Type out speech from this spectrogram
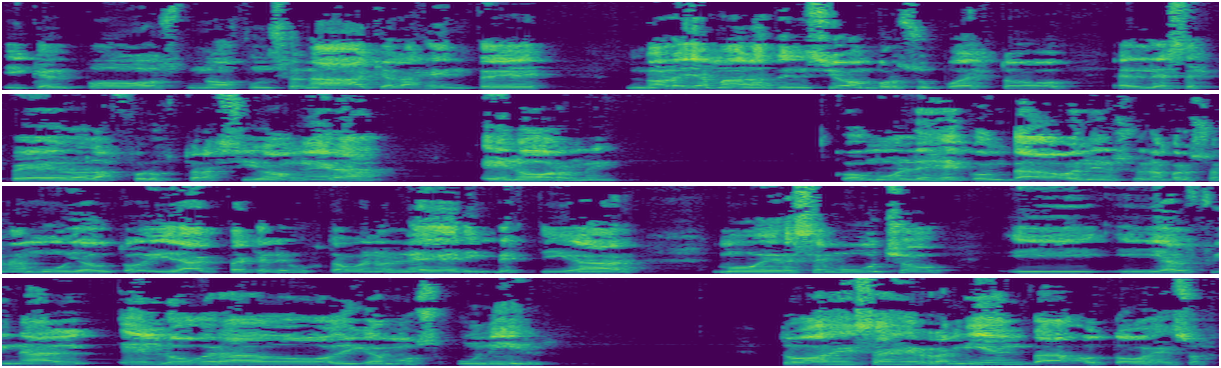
y que el post no funcionaba, que a la gente no le llamaba la atención, por supuesto el desespero, la frustración era enorme como les he contado, bueno, yo soy una persona muy autodidacta que le gusta, bueno, leer, investigar, moverse mucho y, al final he logrado, digamos, unir todas esas herramientas o todos esos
